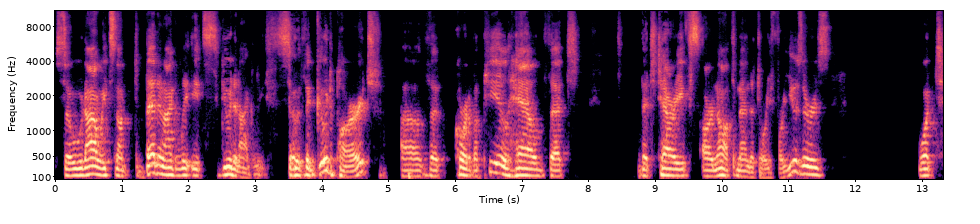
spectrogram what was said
so now it's not bad and ugly, it's good and ugly. So the good part, uh, the Court of Appeal held that that tariffs are not mandatory for users. What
